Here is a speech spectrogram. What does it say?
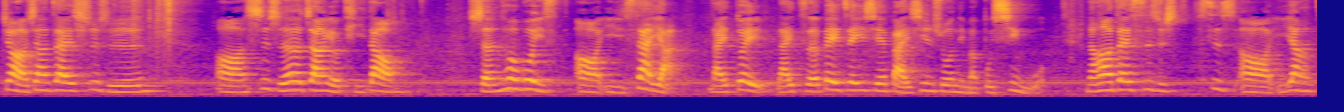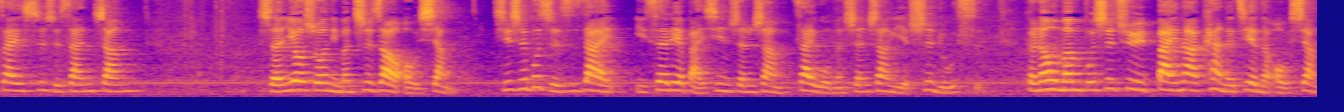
就好像在四十啊四十二章有提到，神透过以啊以赛亚来对来责备这一些百姓说，你们不信我，然后在四十四十啊一样在四十三章，神又说你们制造偶像，其实不只是在以色列百姓身上，在我们身上也是如此。可能我们不是去拜那看得见的偶像。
